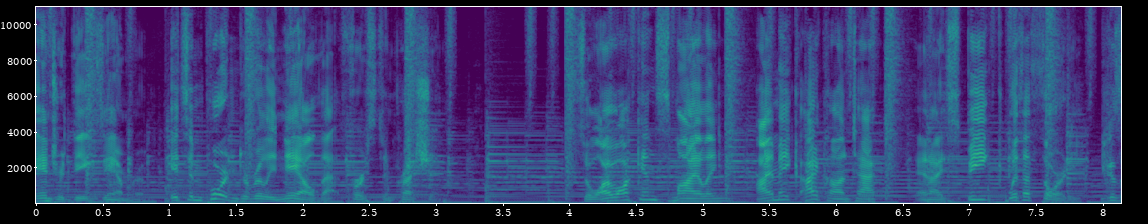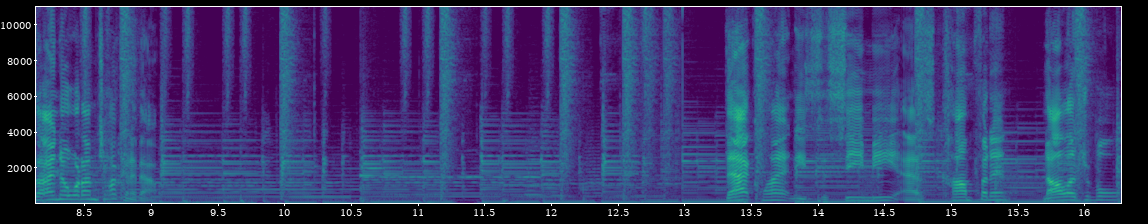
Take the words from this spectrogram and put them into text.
entered the exam room. It's important to really nail that first impression. So I walk in smiling, I make eye contact, and I speak with authority because I know what I'm talking about. That client needs to see me as confident, knowledgeable,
